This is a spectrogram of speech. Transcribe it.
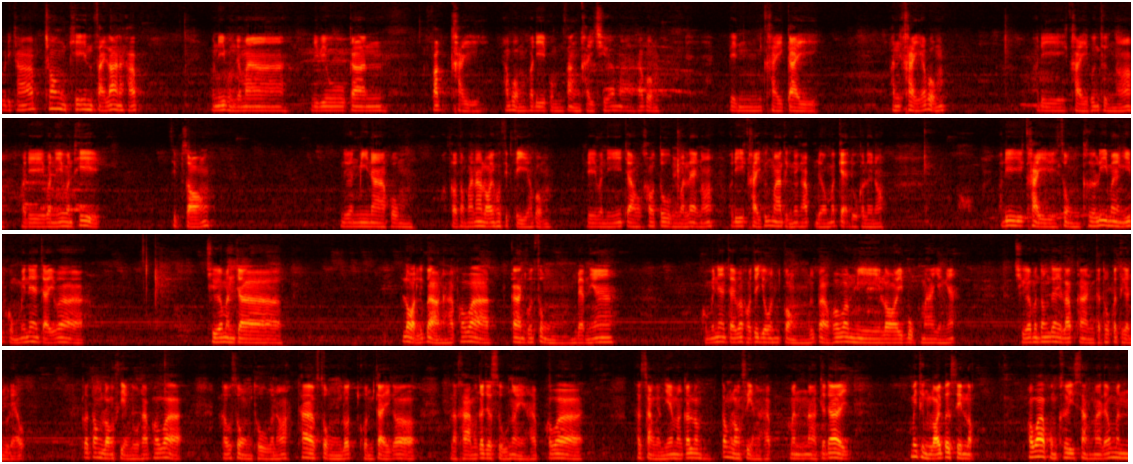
สวัสดีครับ ช่องเคนสายล่านะครับ วันนี้ผมจะมารีวิวการฟักไข่ครับผมพอดีผมสั่งไข่เชื้อมาครับผม เป็นไข่ไก่ พันไข่ครับผม พอดีไข่เพิ่งถึงเนาะพอดีวันนี้วันที่สิบสองเดือนมีนาคมสองพันห้าร้อยหกสิบสี่ครับผม พอดีวันนี้จะเอาเข้าตู้เป็นวันแรกเนาะพอดีไข่เพิ่งมาถึงนะครับ เดี๋ยวมาแกะดูกันเลยเนาะพอดีไข่ส่งเคอรี่มาอย่างนี้ผมไม่แน่ใจว่า เชื้อมันจะรอดหรือเปล่านะครับ เพราะว่าการขนส่งแบบเนี้ยผมไม่แน่ใจว่าเขาจะโยนกล่องหรือเปล่า เพราะว่ามีรอยบุบมาอย่างเงี้ย เชื้อมันต้องได้รับการกระทบกระเทือนอยู่แล้ว ก็ต้องลองเสี่ยงดูครับ เพราะว่า เราส่งถูกเนาะถ้าส่งรถขนไก่ก็ราคามันก็จะสูงหน่อยครับ เพราะว่าถ้าสั่งแบบนี้มันก็ลองต้องลองเสี่ยงครับ มันอาจจะได้ไม่ถึงร้อยเปอร์เซ็นหรอก เพราะว่าผมเคยสั่งมาแล้วมัน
